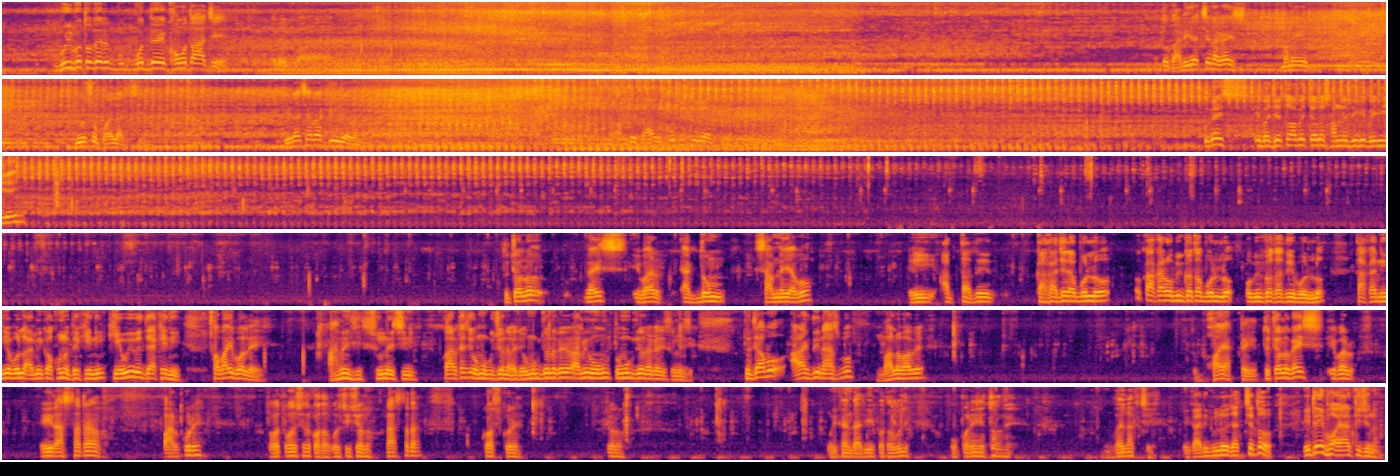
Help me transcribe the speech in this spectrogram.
বুঝব তোদের মধ্যে ক্ষমতা আছে। গাড়ি যাচ্ছে না গাইস মানে সব ভয় লাগছে। এরা ছাড়া কেউ যাবে না। গায়ের চলে আসছে তো গাইস এবার যেতে হবে, চলো সামনের দিকে বেরিয়ে যাই। চলো গাইস এবার একদম সামনে যাব। এই আত্মাদের, কাকা যেটা বলল, ও কাকার অভিজ্ঞতা বলল, অভিজ্ঞতা দিয়ে বলল। কাকা নিজে বলল, আমি কখনো দেখিনি, কেউই দেখেনি। সবাই বলে, আমি শুনেছি। কার কাছে? অমুক জনের কাছে। অমুক জনের কাছে, আমি অমুক, তমুক জনের কাছে শুনেছি। তো যাব আর একদিন আসব, ভালোভাবে। তো ভয় একটাই। তো চলো গাইস এবার এই রাস্তাটা পার করে তবে তোমাদের সাথে কথা বলছি, চলো, রাস্তাটা ক্রস করে, চলো। ওইখানে দাঁড়িয়ে কথা বলি, ওপরে যেতে হবে। ভয় লাগছে, এই গাড়িগুলো যাচ্ছে তো, এটাই ভয়, আর কিছু না।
